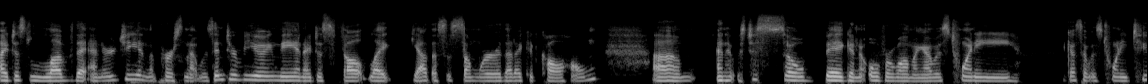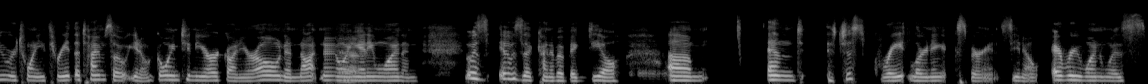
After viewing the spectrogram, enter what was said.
I just loved the energy and the person that was interviewing me. And I just felt like, yeah, this is somewhere that I could call home. Um, and it was just so big and overwhelming. I was 20, I guess I was 22 or 23 at the time. So, you know, going to New York on your own and not knowing yeah. anyone. And it was, it was a kind of a big deal. Um, and it's just great learning experience. You know, everyone was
